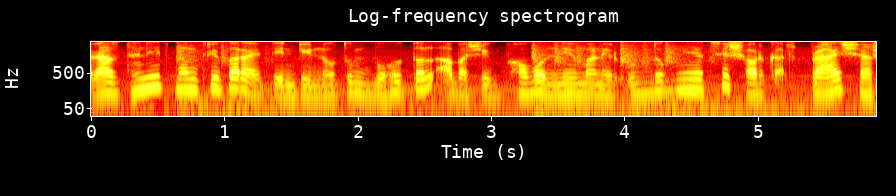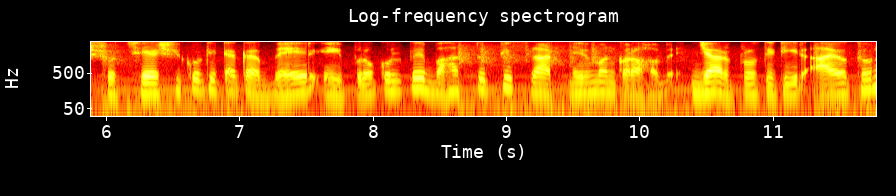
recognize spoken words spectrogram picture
রাজধানীর মন্ত্রীপাড়ায় তিনটি নতুন বহুতল আবাসিক ভবন নির্মাণের উদ্যোগ নিয়েছে সরকার। প্রায় সাতশো ছিয়াশি কোটি টাকা ব্যয়ের এই প্রকল্পে বাহাত্তরটি ফ্ল্যাট নির্মাণ করা হবে, যার প্রতিটির আয়তন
